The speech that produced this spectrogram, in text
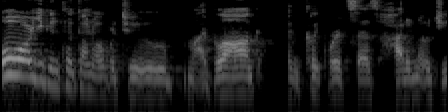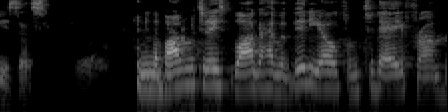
Or you can click on over to my blog and click where it says How to Know Jesus. And in the bottom of today's blog, I have a video from today from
